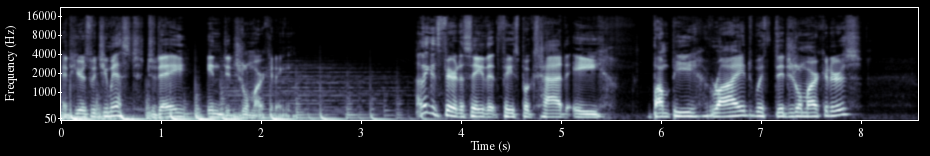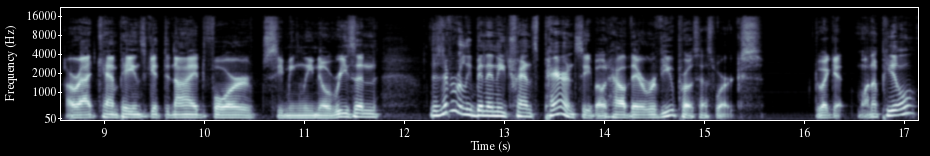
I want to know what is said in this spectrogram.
and here's what you missed today in digital marketing. I think it's fair to say that Facebook's had a bumpy ride with digital marketers. Our ad campaigns get denied for seemingly no reason. There's never really been any transparency about how their review process works. Do I get one appeal?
